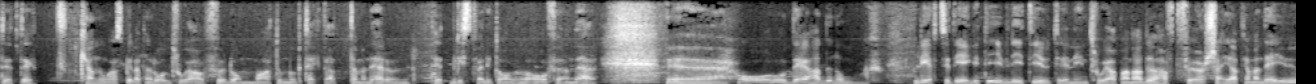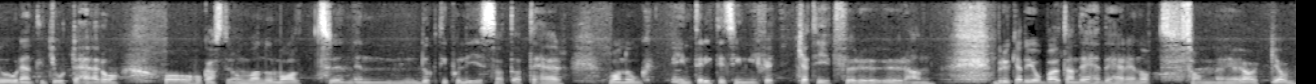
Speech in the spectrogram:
det, det, kan nog ha spelat en roll tror jag för dem att de upptäckte att men det här det är ett bristfälligt av, avförande här. Eh, och, och, det hade nog levt sitt eget liv lite i utredningen tror jag. Att man hade haft för sig att ja, men det är ju ordentligt gjort det här. Och, och Håkan Ström var normalt en, en duktig polis. Att, att det här var nog inte riktigt signifikativt för hur, hur han brukade jobba. Utan det, det här är något som jag, jag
